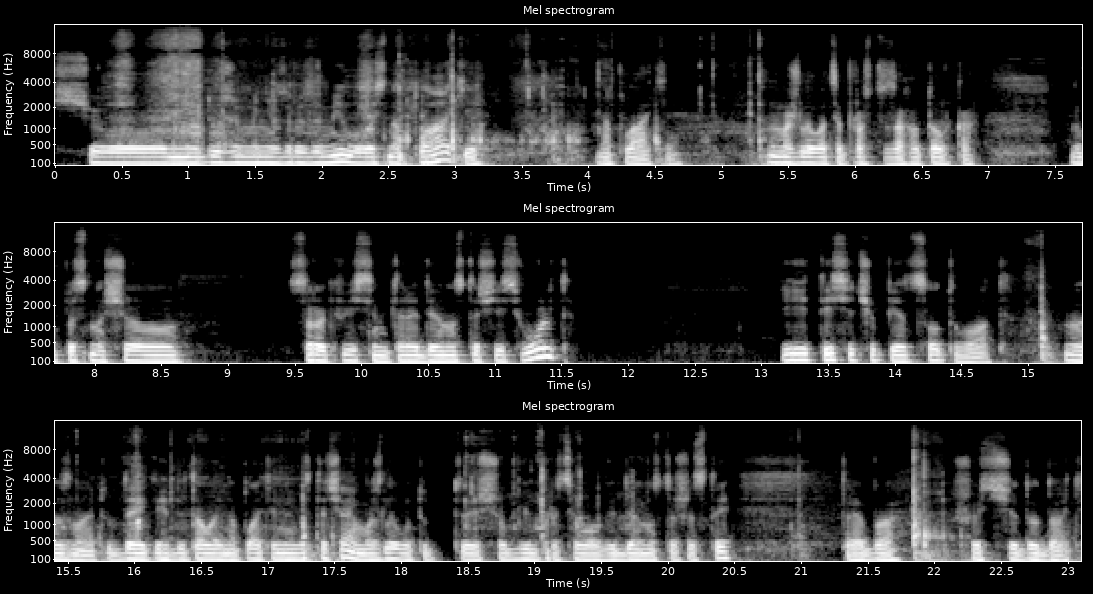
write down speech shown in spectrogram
Що не дуже мені зрозуміло, ось на платі. На платі. Можливо, це просто заготовка. Написано, що 48-96 вольт і 1500 Вт. Ну, не знаю, тут деяких деталей на платі не вистачає. Можливо, тут, е, щоб він працював від 96, треба щось ще додати.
